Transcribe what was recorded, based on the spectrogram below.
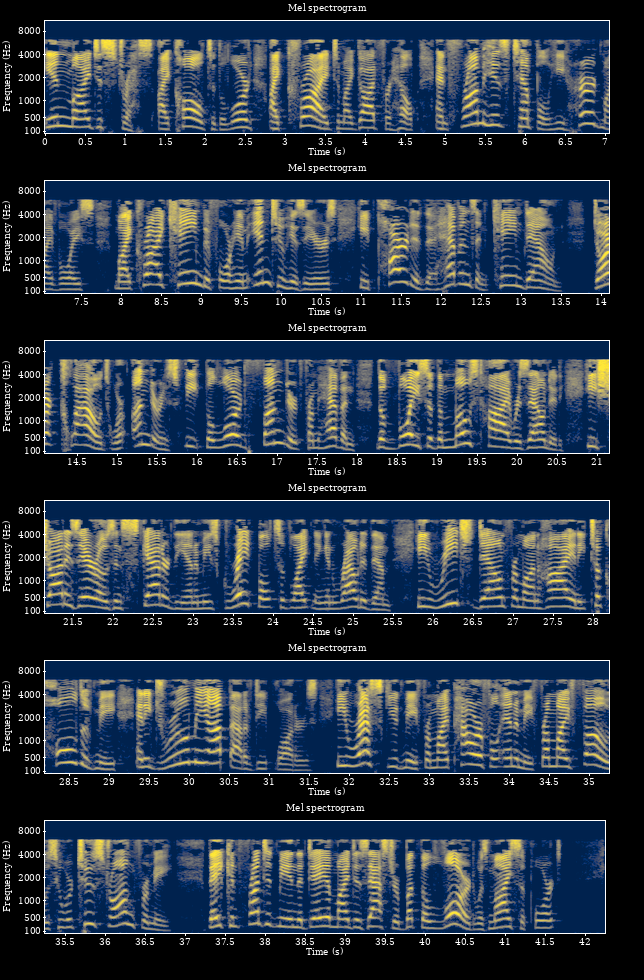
In my distress, I called to the Lord. I cried to my God for help. And from his temple he heard my voice. My cry came before him into his ears. He parted the heavens and came down. Dark clouds were under his feet. The Lord thundered from heaven. The voice of the Most High resounded. He shot his arrows and scattered the enemies, great bolts of lightning, and routed them. He reached down from on high, and he took hold of me, and he drew me up out of deep waters. He rescued me from my powerful enemy, from my foes who were too strong for me. They confronted me in the day of my disaster, but the Lord was my support.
